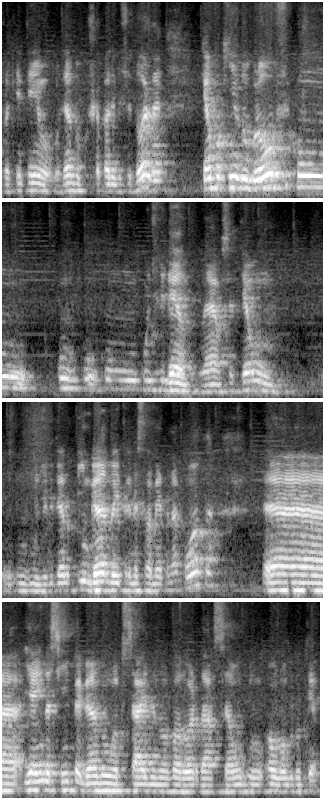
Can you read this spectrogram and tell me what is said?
para quem tem olhando o chapéu do investidor, né? Que é um pouquinho do growth com, com, com, com dividendo, né? Você ter um, um, um, dividendo pingando aí trimestralmente na conta uh, e ainda assim pegando um upside no valor da ação ao longo do tempo,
